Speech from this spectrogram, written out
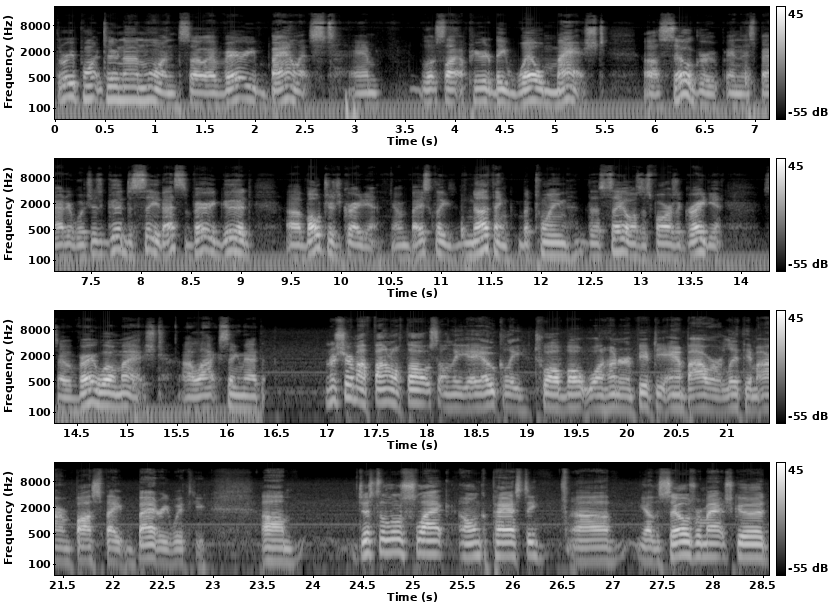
3.291. So a very balanced and looks like appear to be well matched uh, cell group in this battery, which is good to see. That's very good uh, voltage gradient. You know, basically nothing between the cells as far as a gradient. So very well matched. I like seeing that. I'm going to share my final thoughts on the Aokly 12 volt 150 amp hour lithium iron phosphate battery with you. Um, just a little slack on capacity. Uh, you know, the cells were matched good.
